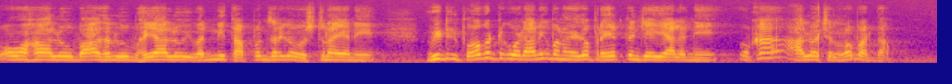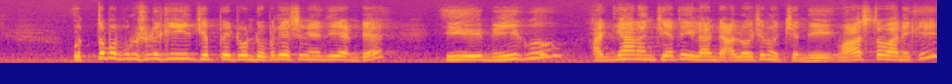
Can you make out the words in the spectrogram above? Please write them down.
మోహాలు బాధలు భయాలు ఇవన్నీ తప్పనిసరిగా వస్తున్నాయని వీటిని పోగొట్టుకోవడానికి మనం ఏదో ప్రయత్నం చేయాలని ఒక ఆలోచనలో పడ్డాం. ఉత్తమ పురుషుడికి చెప్పేటువంటి ఉపదేశం ఏది అంటే ఈ నీకు అజ్ఞానం చేత ఇలాంటి ఆలోచన వచ్చింది. వాస్తవానికి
